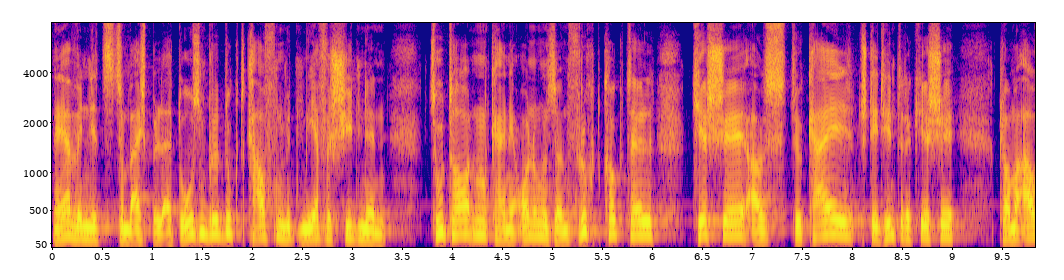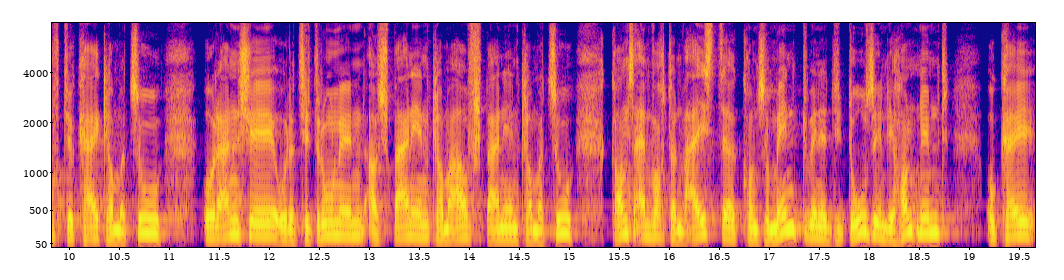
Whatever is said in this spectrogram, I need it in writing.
Naja, wenn jetzt zum Beispiel ein Dosenprodukt kaufen mit mehr verschiedenen Zutaten, keine Ahnung, so ein Fruchtcocktail, Kirsche aus Türkei, steht hinter der Kirsche, Klammer auf, Türkei, Klammer zu, Orange oder Zitronen aus Spanien, Klammer auf, Spanien, Klammer zu. Ganz einfach, dann weiß der Konsument, wenn er die Dose in die Hand nimmt, okay,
